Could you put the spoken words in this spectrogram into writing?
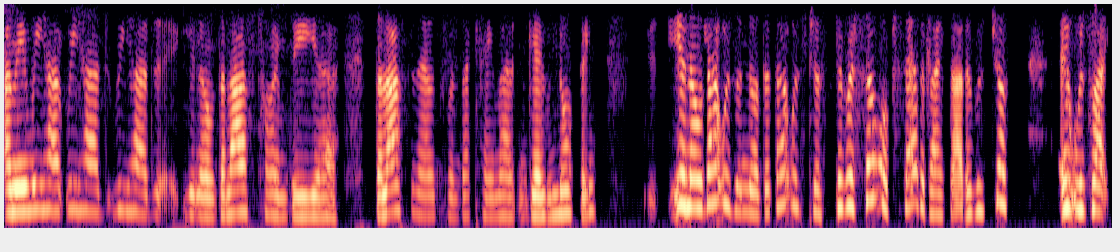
I mean, we had we had we had you know the last time the uh, the last announcement that came out and gave nothing. You know that was another. That was just they were so upset about that. It was just it was like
